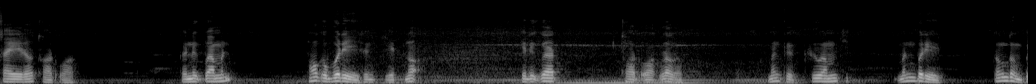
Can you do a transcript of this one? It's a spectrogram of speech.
ใส่เราถอดออก ก็นึกว่ามันเฮาก็บ่ได้สังเกตเนาะก็นึกว่าถอดออกแล้วก็มันก็คือว่ามันสิมันบ่ได้ต้องต้องไป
